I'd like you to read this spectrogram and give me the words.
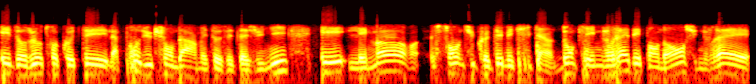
et de l'autre côté, la production d'armes est aux États-Unis, et les morts sont du côté mexicain. Donc il y a une vraie dépendance, une vraie,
